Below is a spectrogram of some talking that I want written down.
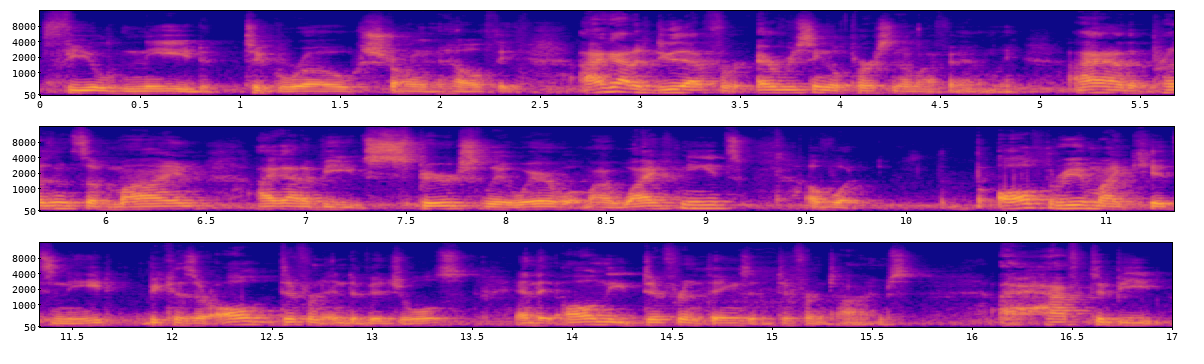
field need to grow strong and healthy. I got to do that for every single person in my family. I have the presence of mind. I got to be spiritually aware of what my wife needs, of what all three of my kids need because they're all different individuals and they all need different things at different times. I have to be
